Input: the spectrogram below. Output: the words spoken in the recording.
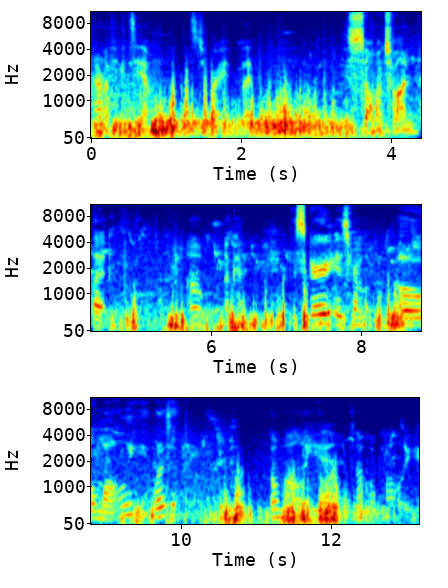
I don't know if you can see him. It's too bright, but so much fun. But oh, okay. The skirt is from O'Malley. What is it? O'Malley? It's not O'Malley.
